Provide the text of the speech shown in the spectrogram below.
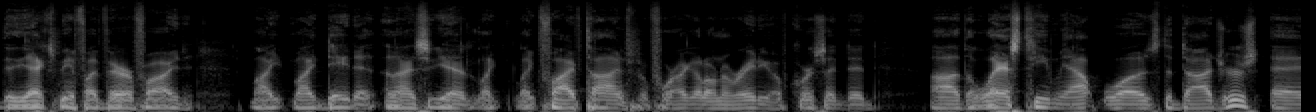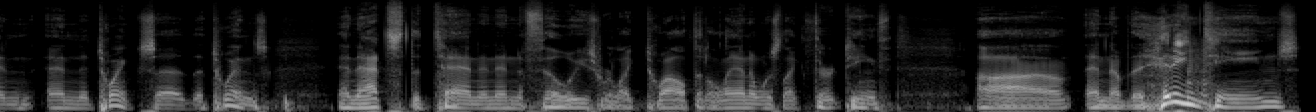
they asked me if I verified my, my data. And I said, yeah, like, like five times before I got on the radio. Of course I did. Uh, the last team out was the Dodgers and and the Twinks, uh, the Twins, and that's the ten. And then the Phillies were like twelfth, and Atlanta was like thirteenth. Uh, and of the hitting teams,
